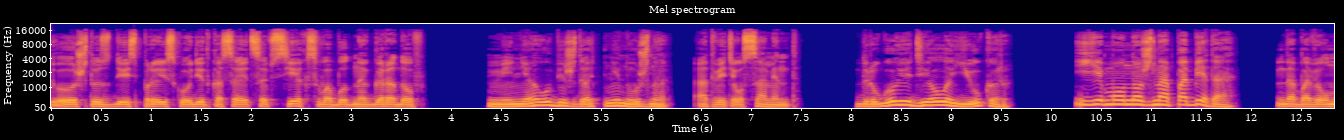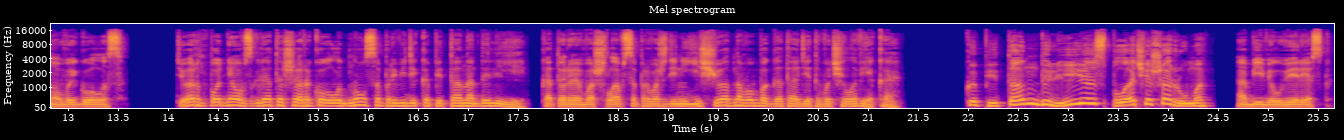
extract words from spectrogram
«То, что здесь происходит, касается всех свободных городов». «Меня убеждать не нужно», – ответил Самент. «Другое дело Юкор». «Ему нужна победа», – добавил новый голос. Терн поднял взгляд и широко улыбнулся при виде капитана Делии, которая вошла в сопровождении еще одного богато одетого человека. «Капитан Делия с плача Шарума», – объявил Вереск.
